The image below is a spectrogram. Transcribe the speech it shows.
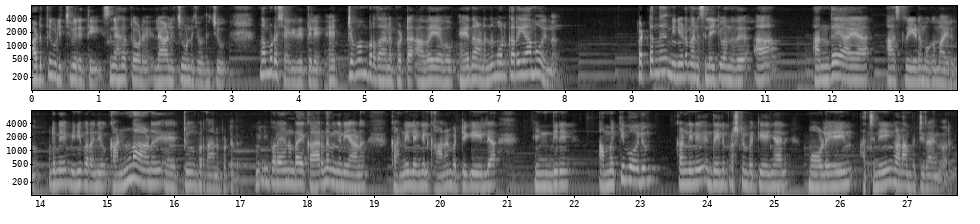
അടുത്ത് വിളിച്ചു വരുത്തി സ്നേഹത്തോടെ ലാളിച്ചുകൊണ്ട് ചോദിച്ചു നമ്മുടെ ശരീരത്തിലെ ഏറ്റവും പ്രധാനപ്പെട്ട അവയവം ഏതാണെന്ന് മോൾക്കറിയാമോ? എന്ന്. പെട്ടെന്ന് മിനിയുടെ മനസ്സിലേക്ക് വന്നത് ആ അന്ധയായ ആ സ്ത്രീയുടെ മുഖമായിരുന്നു. ഉടനെ മിനി പറഞ്ഞു കണ്ണാണ് ഏറ്റവും പ്രധാനപ്പെട്ടത്. മിനി പറയാനുണ്ടായ കാരണം എങ്ങനെയാണ് കണ്ണില്ലെങ്കിൽ കാണാൻ പറ്റുകയില്ല. എന്തിന്? അമ്മയ്ക്ക് പോലും കണ്ണിന് എന്തെങ്കിലും പ്രശ്നം പറ്റി കഴിഞ്ഞാൽ മോളെയും അച്ഛനെയും കാണാൻ പറ്റില്ല എന്ന് പറഞ്ഞു.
